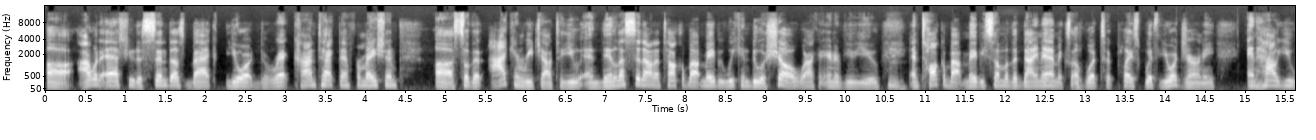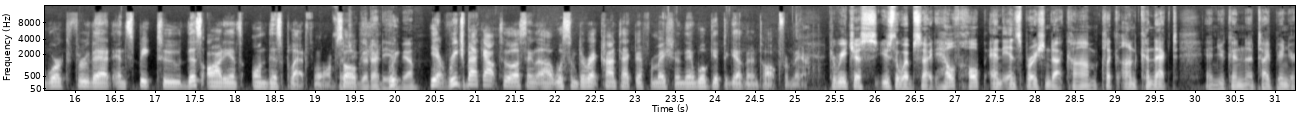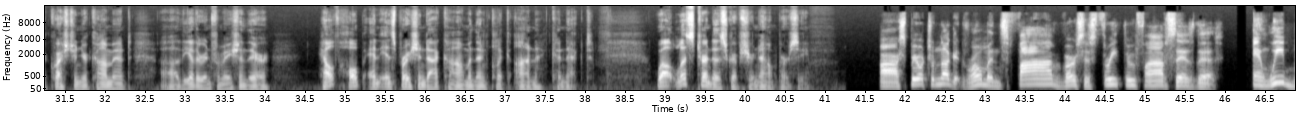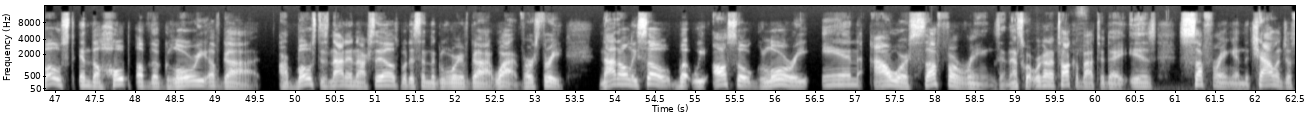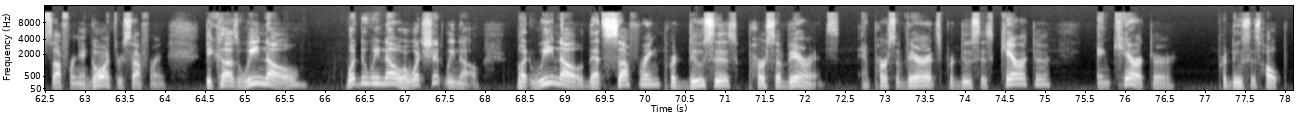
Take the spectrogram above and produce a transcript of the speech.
uh, I would ask you to send us back your direct contact information uh, so that I can reach out to you. And then let's sit down and talk about maybe we can do a show where I can interview you hmm. and talk about maybe some of the dynamics of what took place with your journey and how you worked through that and speak to this audience on this platform. Such so, a good idea. Re- yeah. Yeah. Reach back out to us and uh, with some direct contact information, and then we'll get together and talk from there. To reach us, use the website healthhopeandinspiration.com. Click on connect, and you can uh, type in your question, your comment, uh, the other information there healthhopeandinspiration.com, and then click on Connect. Well, let's turn to the scripture now, Percy. Our spiritual nugget, Romans 5, verses 3 through 5, says this And we boast in the hope of the glory of God. Our boast is not in ourselves, but it's in the glory of God. Why? Verse 3 not only so, but we also glory in our sufferings. And that's what we're going to talk about today is suffering and the challenge of suffering and going through suffering. Because we know, what do we know or what should we know? But we know that suffering produces perseverance, and perseverance produces character, and character produces hope.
